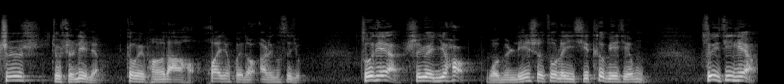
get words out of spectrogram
知识就是力量，各位朋友，大家好，欢迎回到二零四九。昨天啊，十月一号，我们临时做了一期特别节目，所以今天啊，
